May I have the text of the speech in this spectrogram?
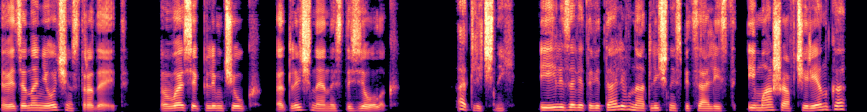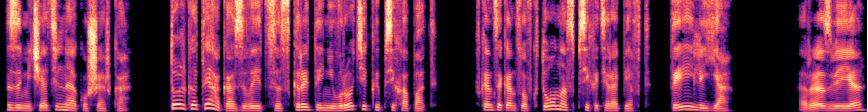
ведь она не очень страдает. Вася Климчук — отличный анестезиолог. Отличный. И Елизавета Витальевна — отличный специалист. И Маша Овчаренко — замечательная акушерка. Только ты, оказывается, скрытый невротик и психопат. В конце концов, кто у нас психотерапевт? Ты или я? Разве я?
